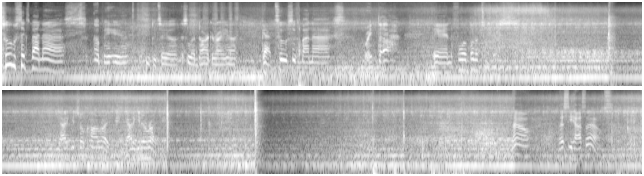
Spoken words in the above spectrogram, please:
two six by nines up in here. You can tell it's a little darker right here. Got two six by nines right there and four bullet tubers. gotta get your car right. gotta get it right. Now, let's see how it sounds.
